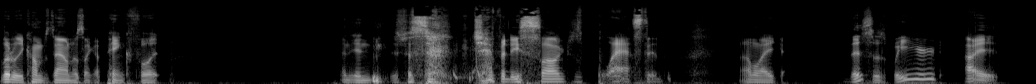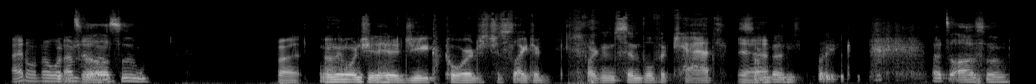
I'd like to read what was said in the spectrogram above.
literally comes down as like a pink foot. And then it's just a Japanese song just blasted. I'm like, this is weird. I I don't know what That's I'm doing. awesome. But When they uh, want you to hit a G chord, it's just like a fucking symbol of a cat. Yeah. Something. Like, that's awesome.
